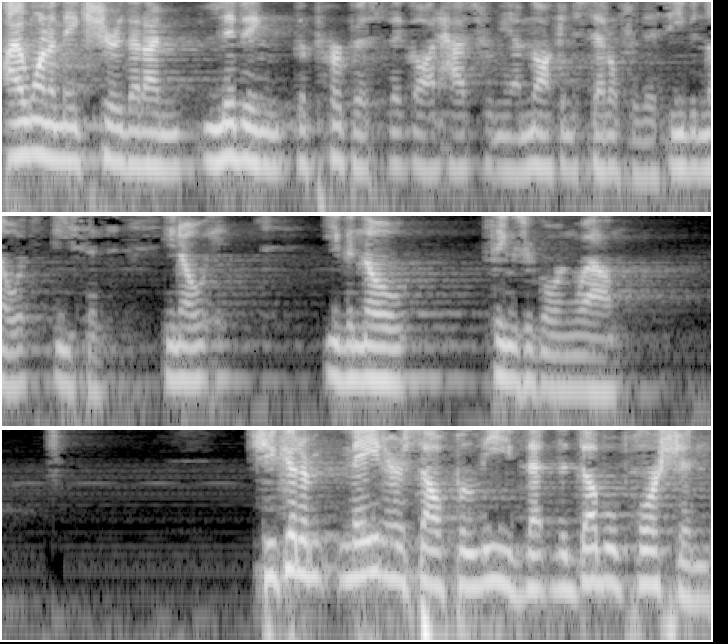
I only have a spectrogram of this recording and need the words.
I want to make sure that I'm living the purpose that God has for me. I'm not going to settle for this, even though it's decent. You know, even though things are going well. She could have made herself believe that the double portion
